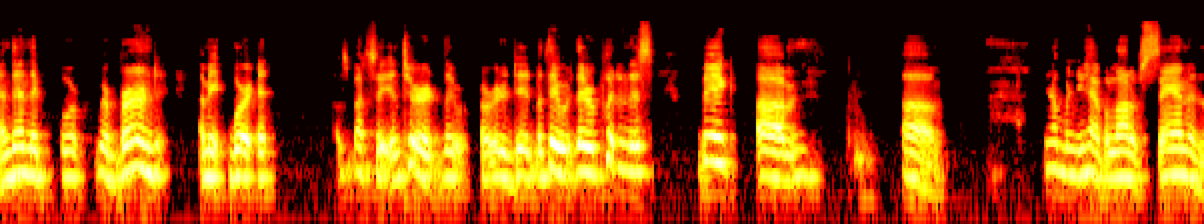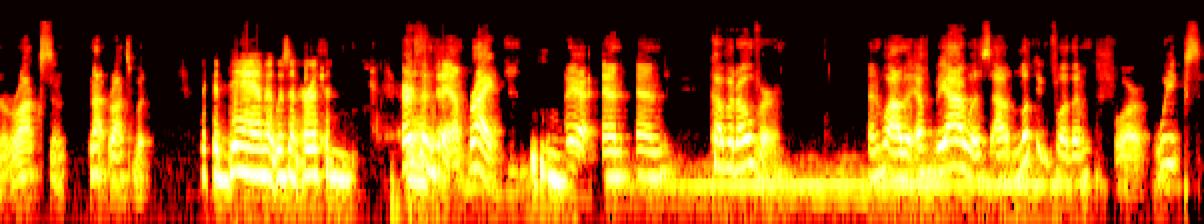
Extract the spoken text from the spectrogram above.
And then they were, were burned. I mean, were I was about to say interred. They were already did, but they were they were put in this big, um, um, you know, when you have a lot of sand and rocks and not rocks, but like a dam it was an earthen earthen dam, right? There and and covered over. And while the FBI was out looking for them for weeks,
